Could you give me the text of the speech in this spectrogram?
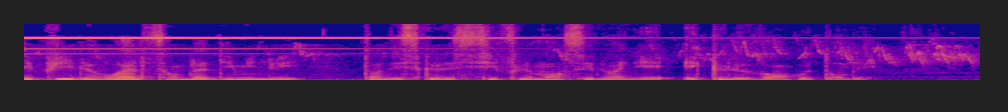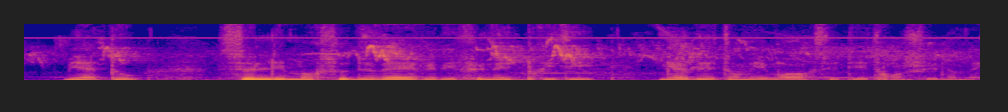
Et puis le voile sembla diminuer, tandis que le sifflement s'éloignait et que le vent retombait. Bientôt, seuls les morceaux de verre et les fenêtres brisées gardaient en mémoire cet étrange phénomène.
